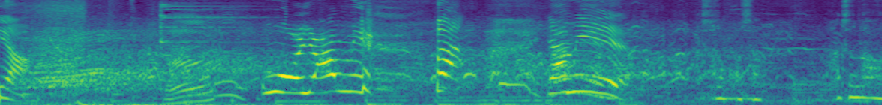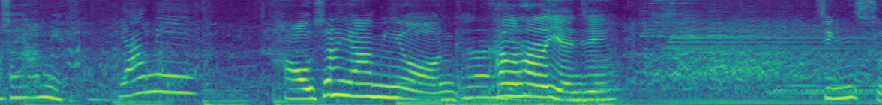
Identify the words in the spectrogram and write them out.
呀？哇，亚米，亚米，真的好像，他真的好像亚米，亚米，好像亚米哦。你看，看到他的眼睛，精髓。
